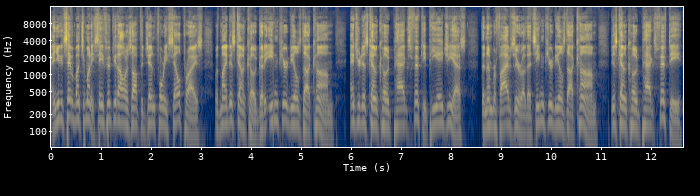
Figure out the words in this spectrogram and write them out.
and you can save a bunch of money. Save $50 off the Gen 40 sale price with my discount code. Go to EdenPureDeals.com. Enter discount code PAGS50, P-A-G-S, the number 50. That's EdenPureDeals.com. Discount code PAGS50.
